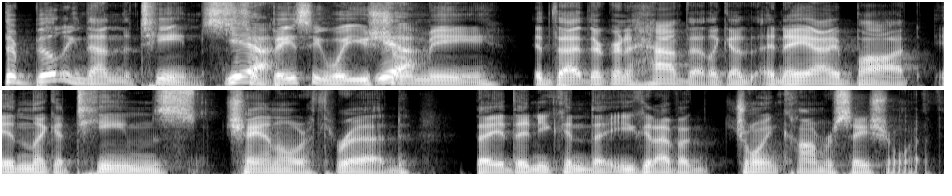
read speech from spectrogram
They're building that in the Teams. Yeah. So basically, what you showed Yeah. me is that they're going to have that like a, an AI bot in like a Teams channel or thread that then you can that you can have a joint conversation with.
